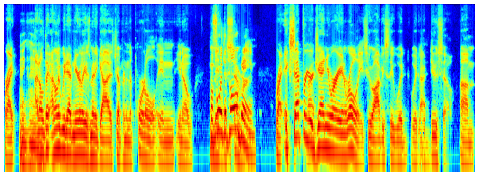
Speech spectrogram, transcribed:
Right. Mm-hmm. I don't think I don't think we'd have nearly as many guys jumping in the portal in you know before the bowl game. Right, except for right. your January enrollees, who obviously would would, right. would do so. Um,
